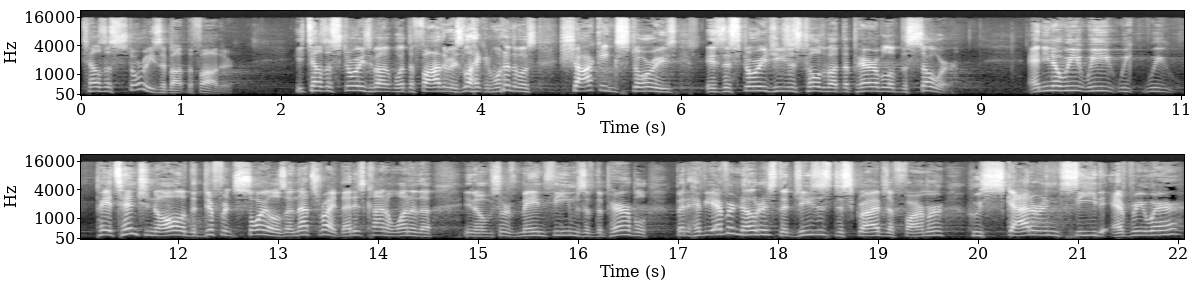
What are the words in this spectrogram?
tells us stories about the Father. He tells us stories about what the Father is like. And one of the most shocking stories is the story Jesus told about the parable of the sower. And you know, we, we, we, we pay attention to all of the different soils, and that's right. That is kind of one of the, you know, sort of main themes of the parable. But have you ever noticed that Jesus describes a farmer who's scattering seed everywhere?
